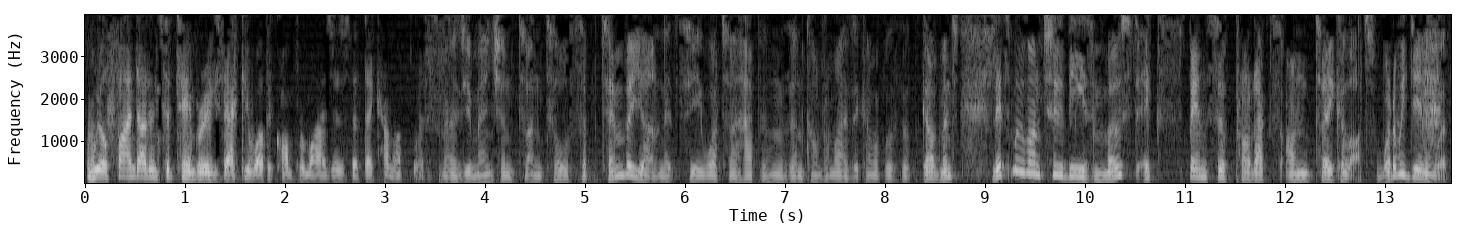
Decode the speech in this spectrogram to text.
we'll find out in September exactly what the compromise is that they come up with. As you mentioned, until September, Jan, let's see what uh, happens and compromise they come up with with government. Let's move on to these most expensive products on Takealot. What are we dealing with?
